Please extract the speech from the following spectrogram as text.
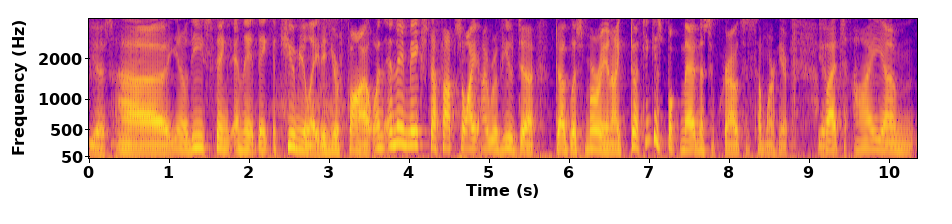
Yes. Uh, you know these things, and they, they accumulate in your file, and, and they make stuff up. So I, I reviewed uh, Douglas Murray, and I, I think his book Madness of Crowds is somewhere here, yep. but I um,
